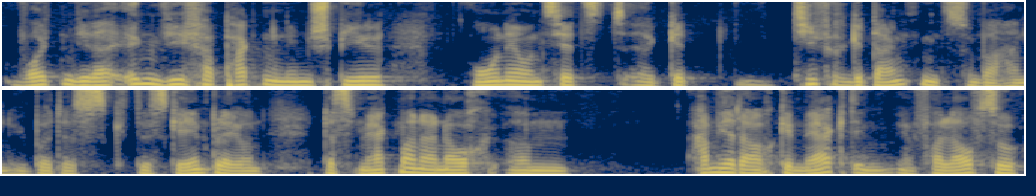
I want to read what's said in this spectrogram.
wollten wir da irgendwie verpacken in dem Spiel, ohne uns jetzt äh, ge tiefere Gedanken zu machen über das das Gameplay und das merkt man dann auch ähm, haben wir da auch gemerkt im, im Verlauf so,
